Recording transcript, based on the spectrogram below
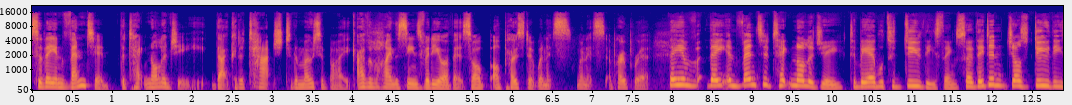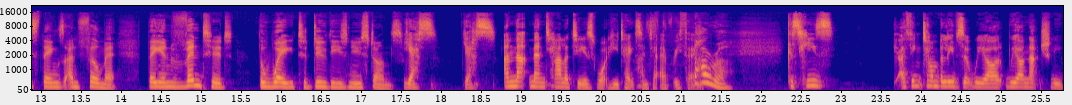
So they invented the technology that could attach to the motorbike. I have a behind the scenes video of it, so I'll, I'll post it when it's when it's appropriate. They inv- they invented technology to be able to do these things. So they didn't just do these things and film it. They invented the way to do these new stunts. Yes, yes. And that mentality is what he takes into everything. Because he's I think Tom believes that we are we are naturally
